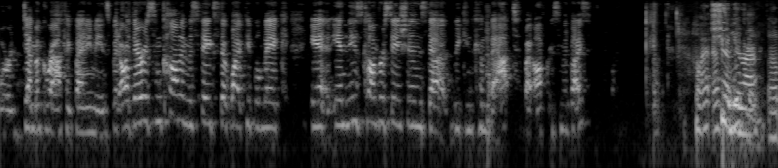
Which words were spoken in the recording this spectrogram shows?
or demographic by any means, but are there some common mistakes that white people make in, in these conversations that we can combat by offering some advice? Oh, absolutely. Sure, uh,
